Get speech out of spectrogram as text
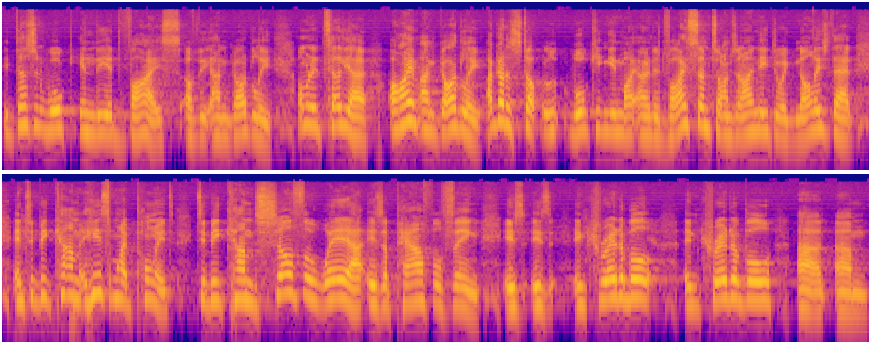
he doesn't walk in the advice of the ungodly. I want to tell you, I'm ungodly. I've got to stop walking in my own advice sometimes, and I need to acknowledge that. And to become, here's my point to become self aware is a powerful thing, is, is incredible, incredible. Uh, um,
